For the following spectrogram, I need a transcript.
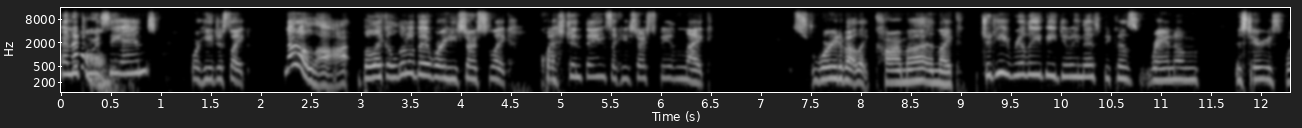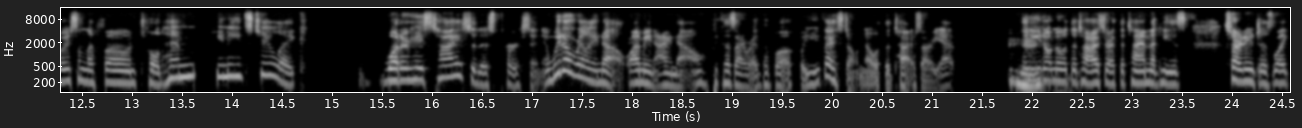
kind of oh. towards the end where he just like not a lot but like a little bit where he starts to like question things like he starts being like worried about like karma and like should he really be doing this because random mysterious voice on the phone told him he needs to? Like what are his ties to this person? And we don't really know. I mean i know because i read the book but you guys don't know what the ties are yet. Mm-hmm. and you don't know what the ties are at the time that he's starting to just like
